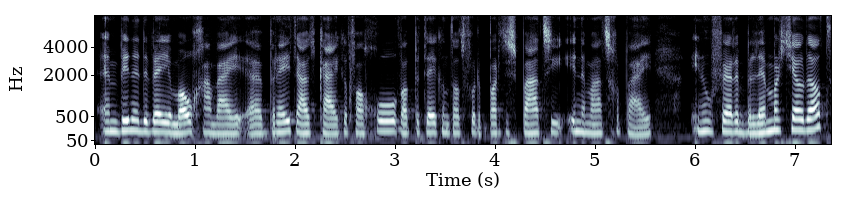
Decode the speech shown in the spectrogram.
En binnen de WMO gaan wij breed uitkijken van... goh, wat betekent dat voor de participatie in de maatschappij? In hoeverre belemmert jou dat?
